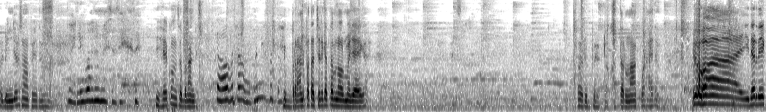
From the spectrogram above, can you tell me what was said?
और डेंजर सांप है देखो पहली बार हम ऐसा देख रहे हैं। ये है कौन सा ब्रांड? क्या बता हमको नहीं पता। ये ब्रांड पता चलेगा तब ना और मज़ा आएगा। अरे बेटा खतरनाक पड़ा है एकदम यो भाई इधर देख।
